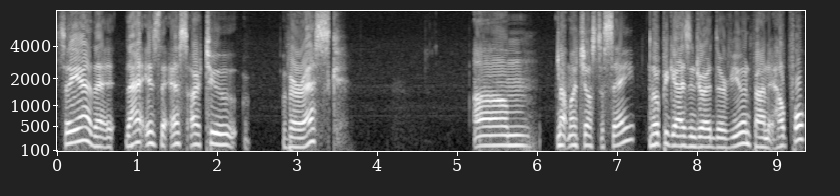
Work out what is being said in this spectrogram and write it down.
So yeah, that that is the SR2 Veresk. Um, not much else to say. Hope you guys enjoyed the review and found it helpful.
